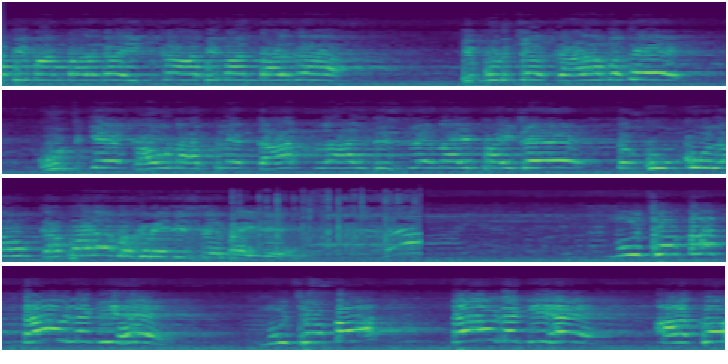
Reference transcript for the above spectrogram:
अभिमान बाळगा इतका अभिमान बाळगा की पुढच्या काळामध्ये गुटके खाऊन आपले दात लाल दिसले नाही पाहिजे तर कुंकू लावून कपाळ भगवे दिसले पाहिजे. मुझो को ताव लगी है मुझो को ताव लगी है आंखों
